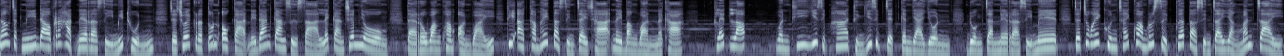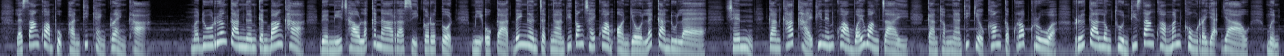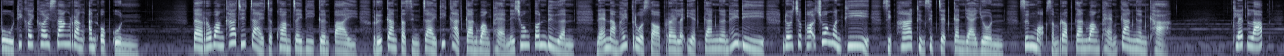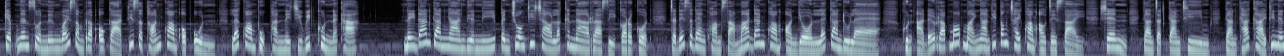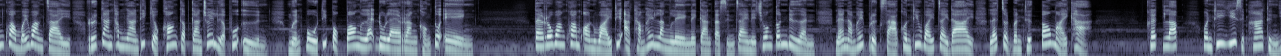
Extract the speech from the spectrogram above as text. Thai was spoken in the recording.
นอกจากนี้ดาวพระหัสในราศีมิถุน จะช่วยกระตุ้นโอกาสในด้านการสื่อสารและการเชื่อมโยง แต่ระวังความอ่อนไหวที่อาจทำให้ตัดสินใจช้าในบางวันนะคะ เคล็ดลับวันที่ 25-27 กันยายน ดวงจันทร์ในราศีเมษจะช่วยให้คุณใช้ความรู้สึกเพื่อตัดสินใจอย่างมั่นใจ และสร้างความผูกพันที่แข็งแกร่งค่ะ มาดูเรื่องการเงินกันบ้างค่ะ เดือนนี้ชาวลัคนาราศีกรกฎมีโอกาสได้เงินจากงานที่ต้องใช้ความอ่อนโยนและการดูแล เช่น การค้าขายที่เน้นความไว้วางใจ การทำงานที่เกี่ยวข้องกับครอบครัว หรือการลงทุนที่สร้างความมั่นคงระยะยาว เหมือนปูที่ค่อยๆ สร้างรังอันอบอุ่น แต่ระวังค่าใช้จ่ายจากความใจดีเกินไป หรือการตัดสินใจที่ขาดการวางแผนในช่วงต้นเดือน แนะนำให้ตรวจสอบรายละเอียดการเงินให้ดี โดยเฉพาะช่วงวันที่ 15-17 กันยายน ซึ่งเหมาะสำหรับการวางแผนการเงินค่ะ เคล็ดลับเก็บเงินส่วนหนึ่งไว้สำหรับโอกาสที่สะท้อนความอบอุ่น และความผูกพันในชีวิตคุณนะคะ ในด้านการงานเดือนนี้เป็นช่วงที่ชาวลัคนาราศีกรกฎ จะได้แสดงความสามารถด้านความอ่อนโยนและการดูแล คุณอาจได้รับมอบหมายงานที่ต้องใช้ความเอาใจใส่ เช่น การจัดการทีม การค้าขายที่เน้นความไว้วางใจ หรือการทำงานที่เกี่ยวข้องกับการช่วยเหลือผู้อื่น เหมือนปูที่ปกป้องและดูแลรังของตัวเองแต่ระวังความอ่อนไหวที่อาจทำให้ลังเลงในการตัดสินใจในช่วงต้นเดือน แนะนำให้ปรึกษาคนที่ไว้ใจได้ และจดบันทึกเป้าหมายค่ะ เคล็ดลับ วันที่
